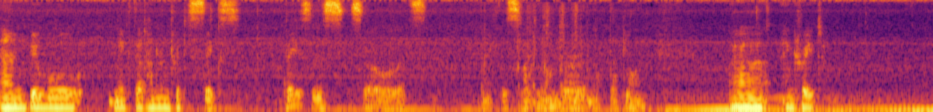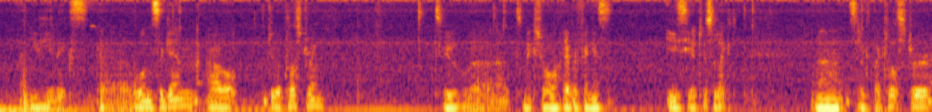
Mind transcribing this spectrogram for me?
And we will make that 126 bases, so let's make this slightly longer, not that long, uh, and create a new helix. Uh, once again, I'll do a clustering to, uh, to make sure everything is easier to select. Uh, select by cluster,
